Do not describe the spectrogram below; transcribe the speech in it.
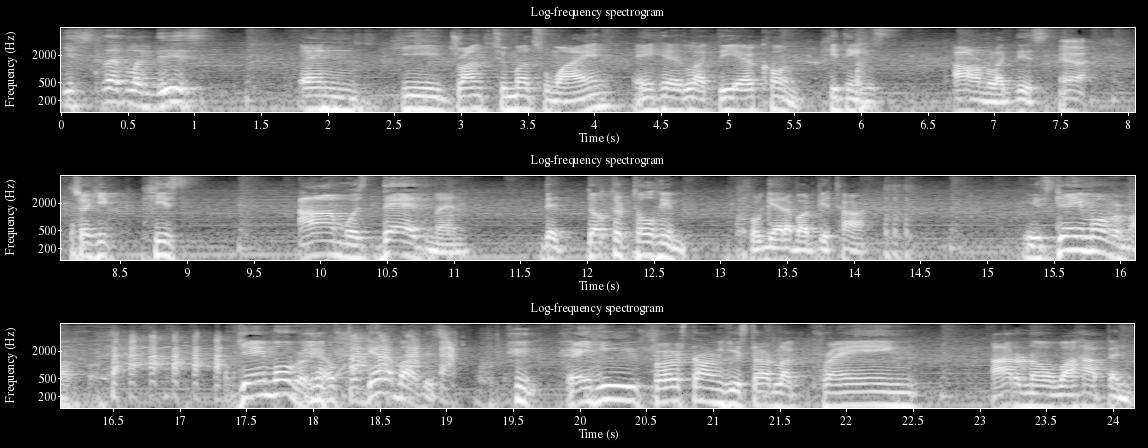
He slept like this, and he drank too much wine, and he had like the aircon hitting his arm like this. yeah. So he his arm was dead, man. The doctor told him, forget about guitar. It's game over, motherfucker. game over. No, forget about this. And he first time he started like praying. I don't know what happened,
